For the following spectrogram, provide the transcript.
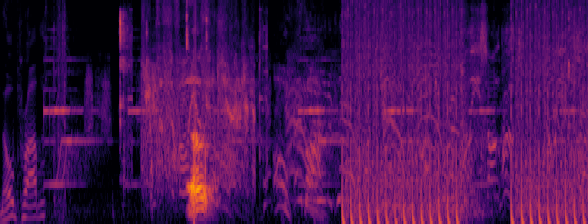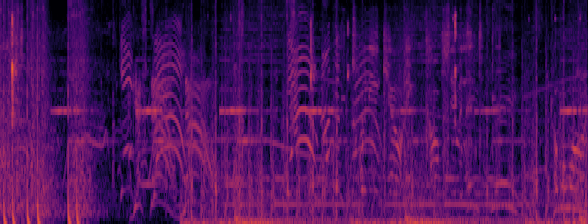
No problem. Oh, Oh, fuck! Police en route. They'll be in. Get down now! Down on the 20 and counting. Cops imminent. Come along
